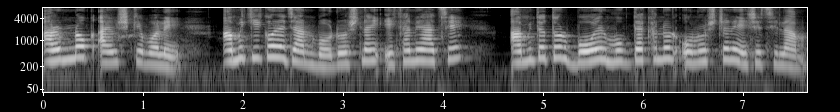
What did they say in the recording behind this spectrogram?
আরণ্যক আয়ুষকে বলে, আমি কি করে জানব? রোশনাই এখানে আছে। আমি তো তোর বউয়ের মুখ দেখানোর অনুষ্ঠানে এসেছিলাম।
